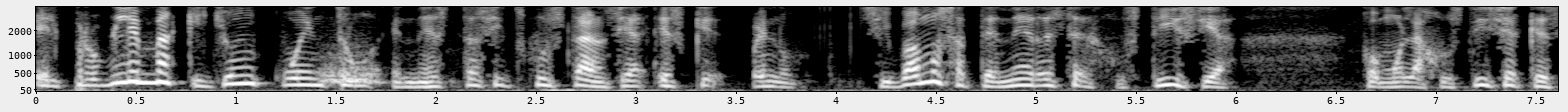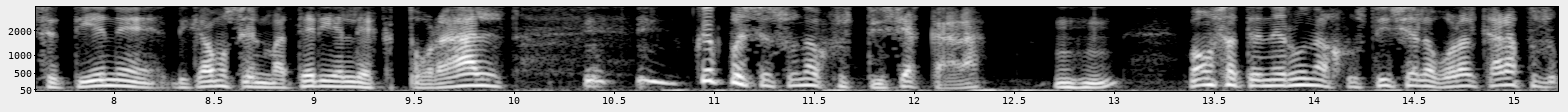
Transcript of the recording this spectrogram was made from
El problema que yo encuentro en esta circunstancia es que, bueno, si vamos a tener esta justicia como la justicia que se tiene, digamos, en materia electoral, que pues es una justicia cara, vamos a tener una justicia laboral cara, pues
